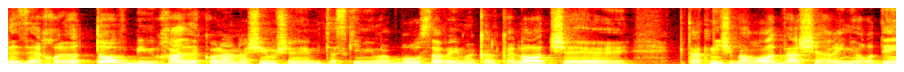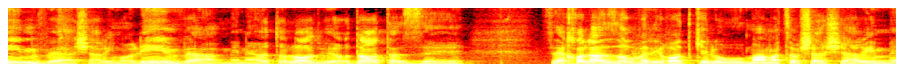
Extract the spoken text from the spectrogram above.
וזה יכול להיות טוב, במיוחד לכל האנשים שמתעסקים עם הבורסה ועם הכלכלות, שקצת נשברות והשערים יורדים, והשערים עולים, והמניות עולות ויורדות, אז uh, זה יכול לעזור ולראות כאילו מה המצב של השערים. Uh,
